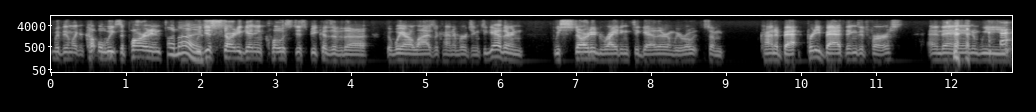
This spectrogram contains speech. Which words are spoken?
within like a couple weeks apart, and Oh, nice. we just started getting close just because of the the way our lives were kind of merging together and we started writing together and we wrote some kind of bad pretty bad things at first and then we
